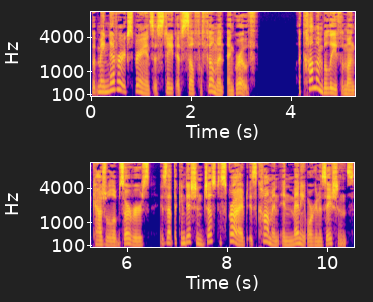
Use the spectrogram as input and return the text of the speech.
but may never experience a state of self fulfillment and growth. A common belief among casual observers is that the condition just described is common in many organizations.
